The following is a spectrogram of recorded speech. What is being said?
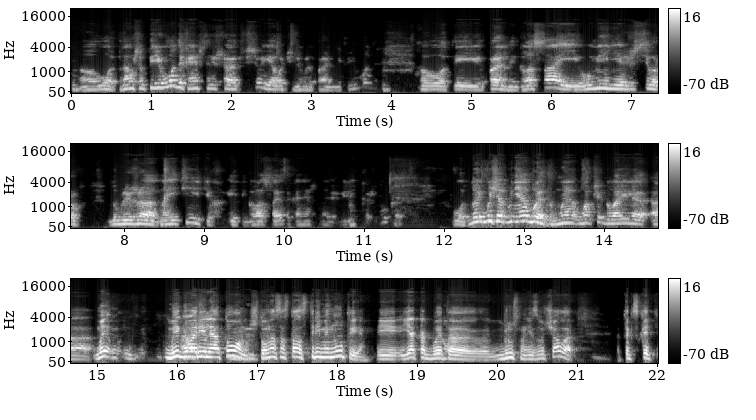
Э, Вот, потому что переводы, конечно, решают все. Я очень люблю правильные переводы. Вот, и правильные голоса, и умение режиссеров дубляжа найти этих, эти голоса, это, конечно, великая штука. Вот. Но и мы сейчас не об этом. Мы вообще говорили о... Мы, мы А говорили о том, что у нас осталось три минуты, и я как бы это грустно не звучало, так сказать,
